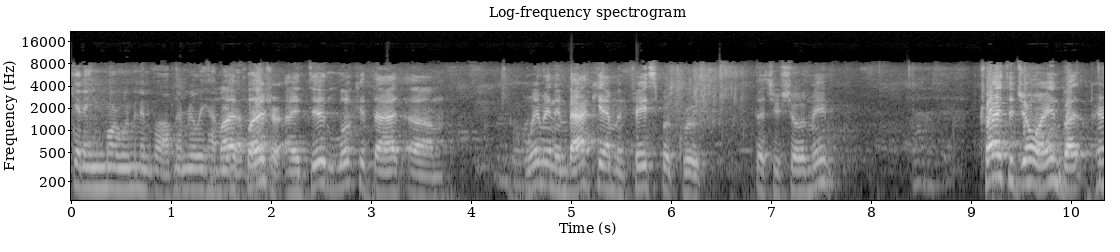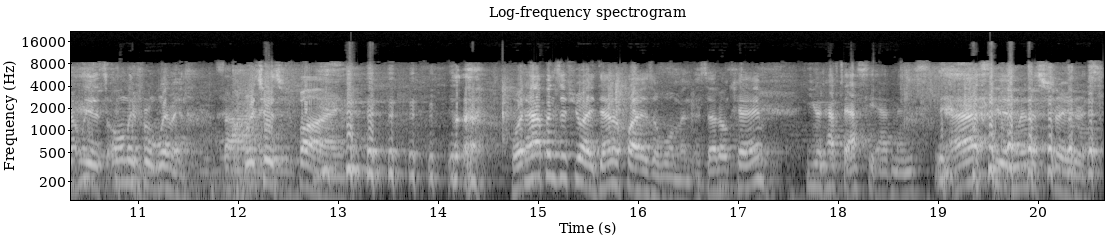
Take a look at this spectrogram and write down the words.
getting more women involved. I'm really happy about that. My pleasure. I did look at that um, Women in Backgammon Facebook group that you showed me. Tried to join, but apparently it's only for women, which is fine. what happens if you identify as a woman? Is that okay? You would have to ask the admins. Ask the administrators.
